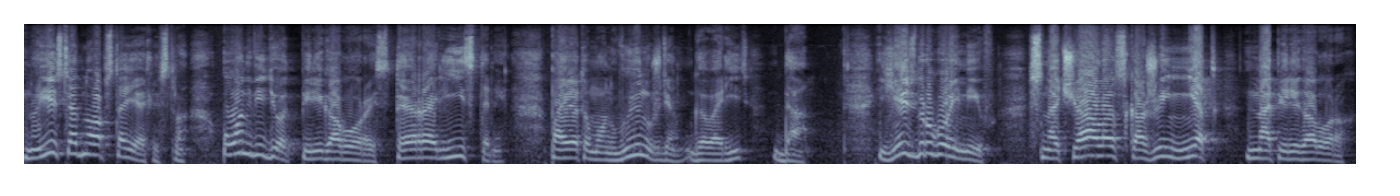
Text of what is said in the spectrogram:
Но есть одно обстоятельство. Он ведет переговоры с террористами, поэтому он вынужден говорить «да». Есть другой миф. Сначала скажи «нет» на переговорах.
